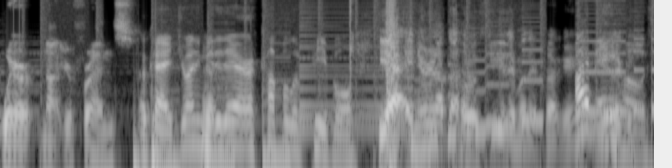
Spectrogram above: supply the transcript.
We're not your friends. Okay, joining me Yeah. today are a couple of people. Yeah, and you're not the host either, motherfucker. I'm a You're- host.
